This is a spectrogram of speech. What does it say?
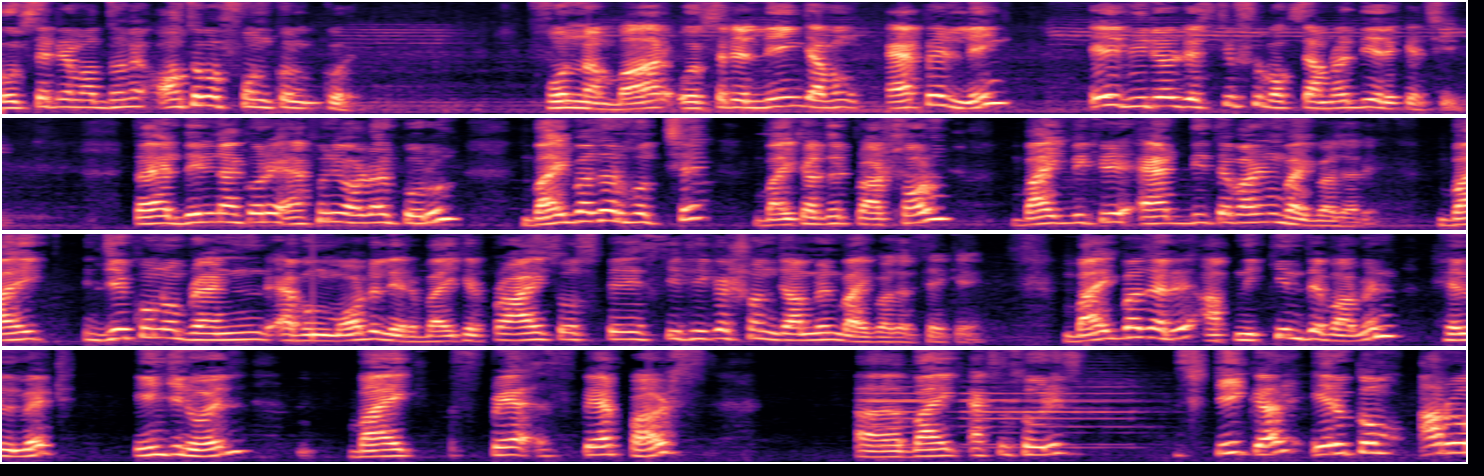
ওয়েবসাইটের মাধ্যমে, অথবা ফোন কল করে। ফোন নাম্বার ওয়েবসাইটের লিঙ্ক এবং অ্যাপের লিঙ্ক এই ভিডিওর ডেসক্রিপশন বক্সে আমরা দিয়ে রেখেছি। তাই আর দেরি না করে এখনই অর্ডার করুন। বাইক বাজার হচ্ছে বাইকারদের প্ল্যাটফর্ম বাইক বিক্রির অ্যাড দিতে পারেন বাইক বাজারে বাইক যে কোনো ব্র্যান্ড এবং মডেলের বাইকের প্রাইস ও স্পেসিফিকেশন জানবেন বাইক বাজার থেকে। বাইক বাজারে আপনি কিনতে পারবেন helmet engine oil bike spare parts bike accessories sticker এরকম আরও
